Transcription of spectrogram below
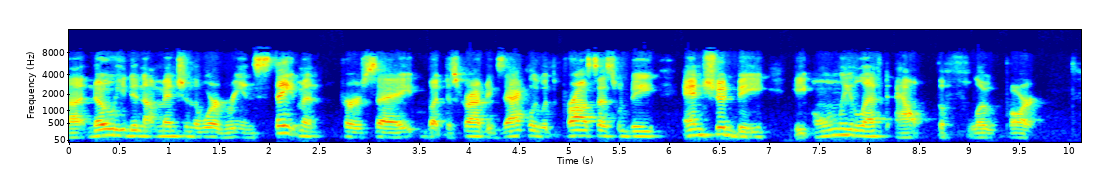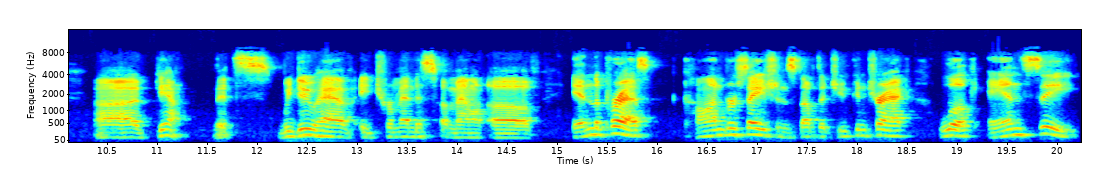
Uh, no, he did not mention the word reinstatement per se, but described exactly what the process would be and should be. He only left out the float part uh, yeah, it's we do have a tremendous amount of in the press conversation stuff that you can track, look, and see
